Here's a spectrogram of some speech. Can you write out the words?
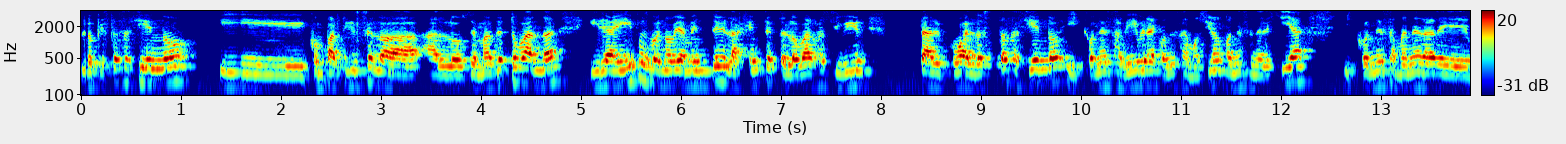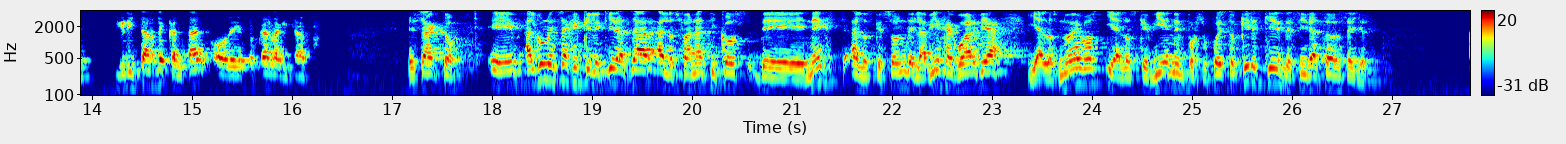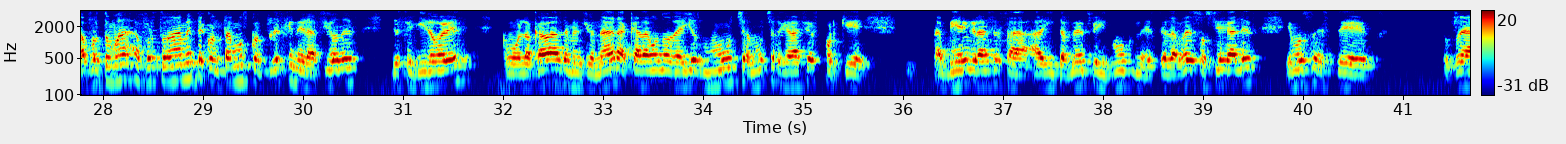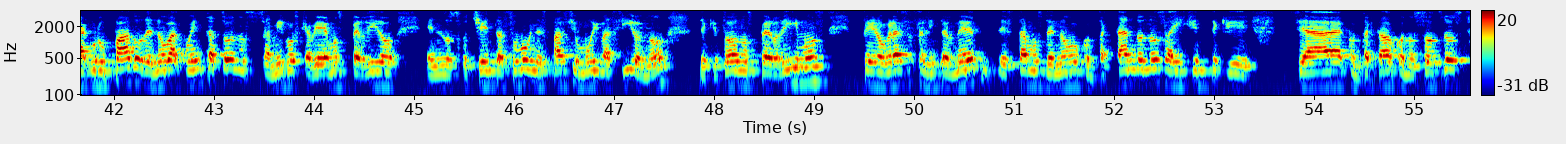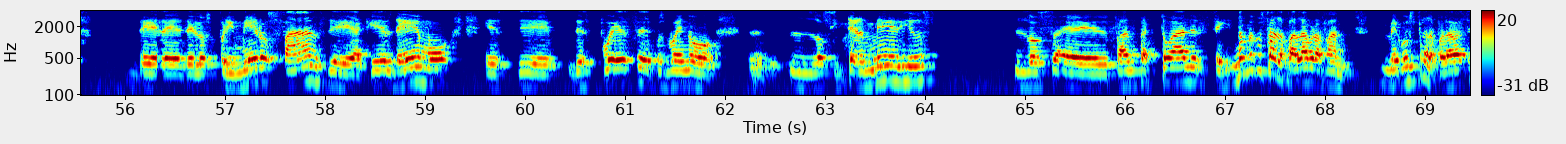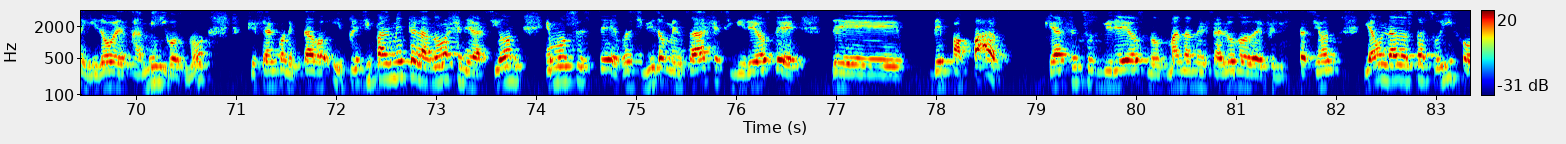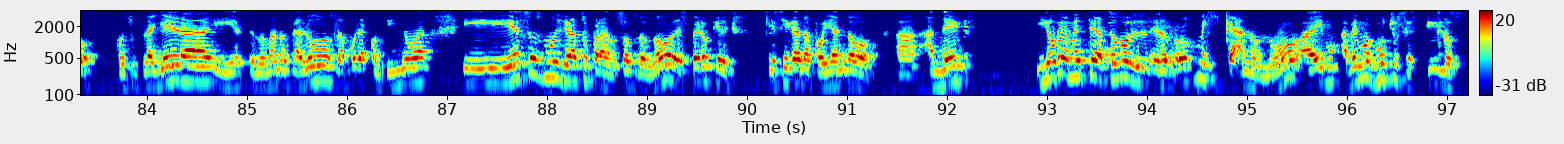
lo que estás haciendo y compartírselo a, los demás de tu banda y de ahí pues bueno obviamente la gente te lo va a recibir tal cual lo estás haciendo y con esa vibra, con esa emoción, con esa energía y con esa manera de gritar, de cantar o de tocar la guitarra. Exacto. Eh, ¿Algún mensaje que le quieras dar a los fanáticos de Next, a los que son de la vieja guardia y a los nuevos y a los que vienen, por supuesto? ¿Qué les quieres decir a todos ellos? Afortunadamente contamos con tres generaciones de seguidores, como lo acabas de mencionar, a cada uno de ellos muchas, muchas gracias porque también gracias a, Internet, Facebook, este, las redes sociales, hemos este, reagrupado de nueva cuenta a todos nuestros amigos que habíamos perdido en los 80. Hubo un espacio muy vacío, ¿no? De que todos nos perdimos, pero gracias al Internet estamos de nuevo contactándonos. Hay gente que se ha contactado con nosotros de, los primeros fans de aquel demo, este, después, eh, pues bueno, los intermedios, los eh, fans actuales, no me gusta la palabra fans, me gusta la palabra seguidores, amigos, ¿no? Que se han conectado y principalmente la nueva generación. Hemos este, recibido mensajes y videos de, de, de papás que hacen sus videos, nos mandan el saludo de felicitación y a un lado está su hijo con su playera y este nos mandan saludos, la furia continúa y eso es muy grato para nosotros, ¿no? Espero que, sigan apoyando a, Next y obviamente a todo el, rock mexicano, ¿no? Hay, habemos muchos estilos,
